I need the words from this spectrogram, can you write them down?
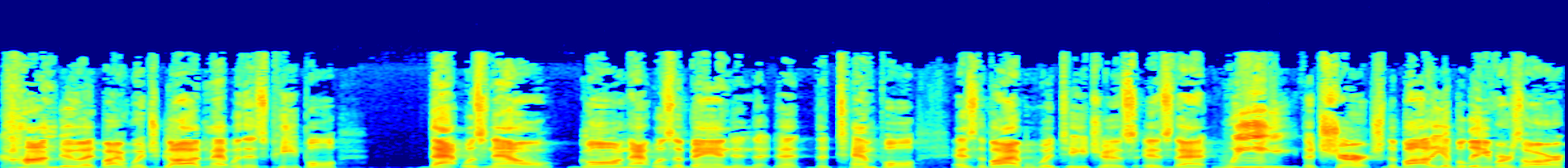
conduit by which God met with his people, that was now gone. That was abandoned. That, that the temple, as the Bible would teach us, is that we, the church, the body of believers, are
